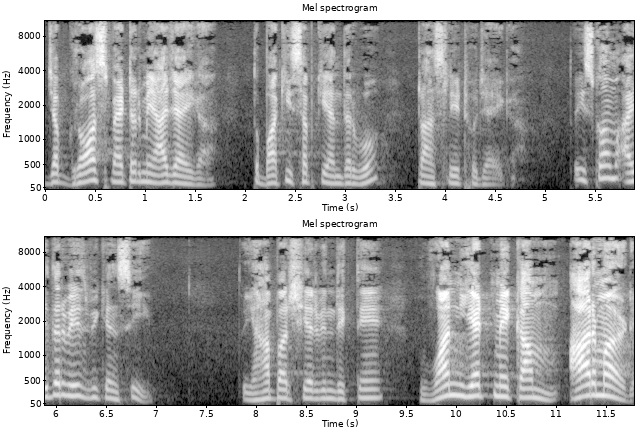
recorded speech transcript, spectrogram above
जब ग्रॉस मैटर में आ जाएगा तो बाकी सबके अंदर वो ट्रांसलेट हो जाएगा। तो इसको हम either ways we can see तो यहाँ पर शेयरविंद लिखते हैं वन येट में come armored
